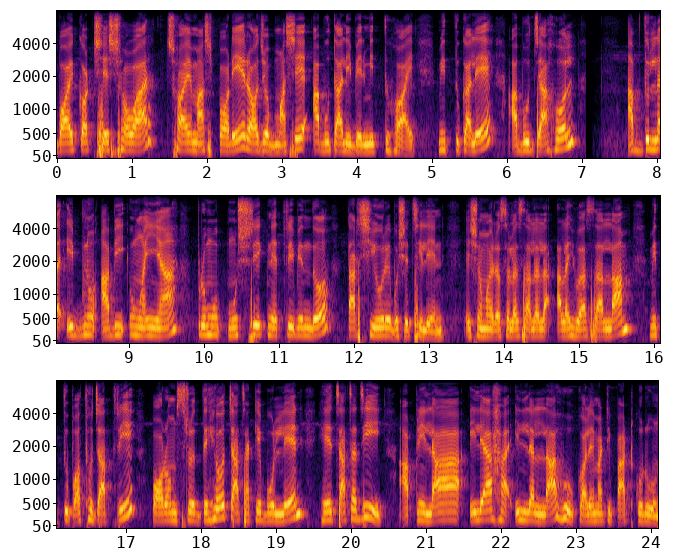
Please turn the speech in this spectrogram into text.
বয়কট শেষ হওয়ার ছয় মাস পরে রজব মাসে আবু তালিবের মৃত্যু হয়। মৃত্যুকালে আবু জাহল আবদুল্লাহ ইবনু আবি উমাইয়া, প্রমুখ মুশরিক নেতৃবৃন্দ, তার শিওরে বসেছিলেন। এ সময় রসল্লা সাল্লাহ আলহিহাসাল্লাম মৃত্যুপথযাত্রী পরম শ্রদ্ধেহ চাচাকে বললেন, হে চাচাজি, আপনি লা ইলাহা ইল্লাল্লাহু কলেমাটি পাঠ করুন,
